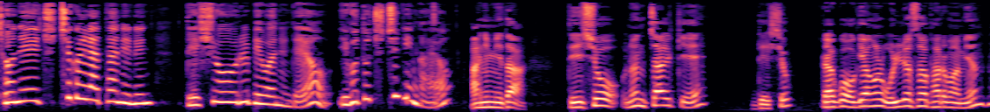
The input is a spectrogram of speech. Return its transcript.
전에 추측을 나타내는 내쇼를 배웠는데요. 이것도 추측인가요? 아닙니다. 대쇼는 짧게 でしょ 라고 억양을 올려서 발음하면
